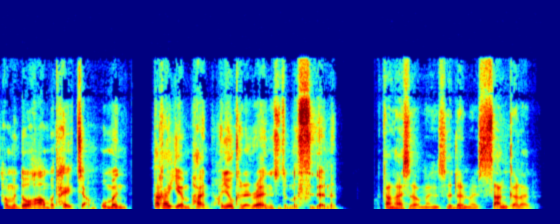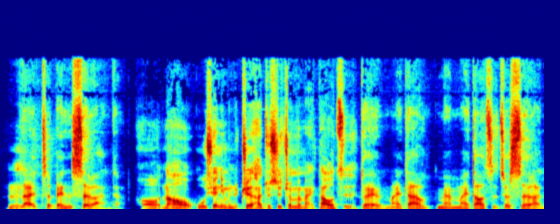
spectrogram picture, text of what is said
他们都好像不太讲。我们大概研判，很有可能 Ryan 是怎么死的呢？刚开始我们是认为三个人来这边涉案的。嗯、哦，然后吴轩，你们觉得他就是专门买刀子？对，买刀买买刀子就涉案。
